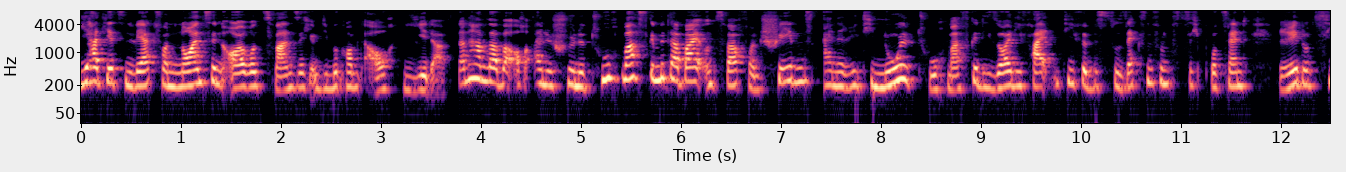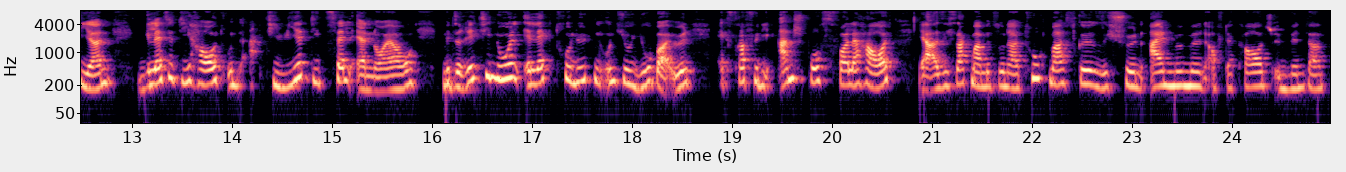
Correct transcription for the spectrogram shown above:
die hat jetzt einen Wert von 19,20 Euro und die bekommt auch jeder. Dann haben wir aber auch eine schöne Tuchmaske mit dabei und zwar von Schebens eine Retinol-Tuchmaske. Die soll die Faltentiefe bis zu 56 Prozent reduzieren, glättet die Haut und aktiviert die Zellerneuerung mit Retinol, Elektrolyten und Jojobaöl extra für die anspruchsvolle Haut. Ja, also ich sag mal, mit so einer Tuchmaske sich schön einmümmeln auf der Couch im Winter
